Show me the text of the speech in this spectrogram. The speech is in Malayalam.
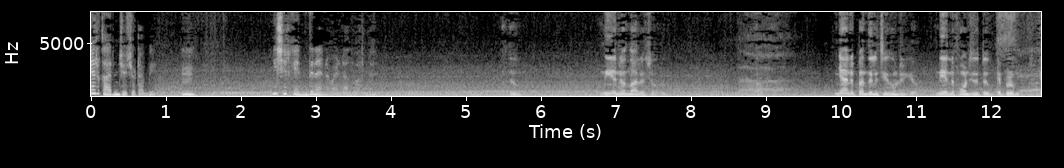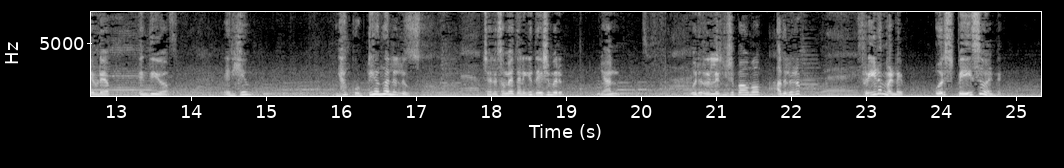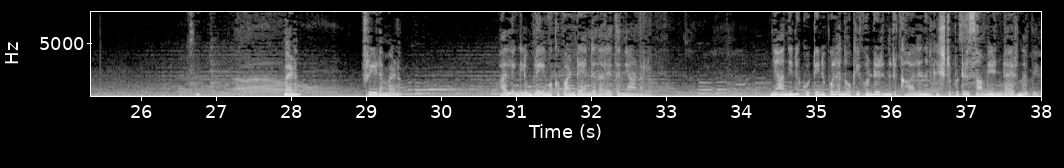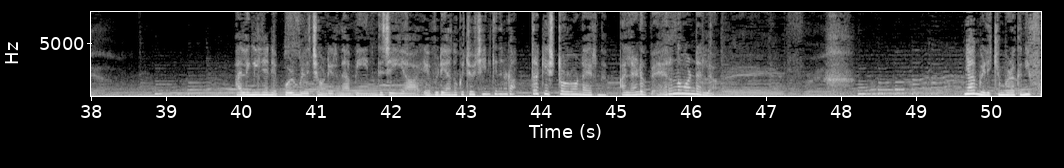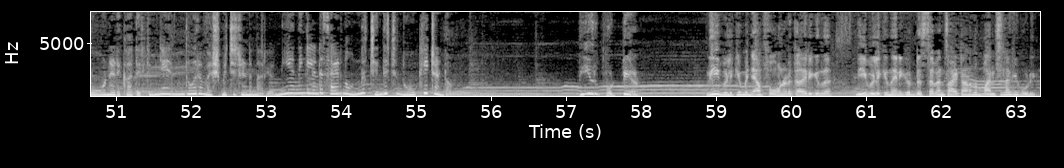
ഞാനൊരു കാര്യം ചോദിച്ചോട്ടെ അബി. നീ ശരിക്കും എന്തിനാ എന്നെ വേണ്ടെന്ന് പറഞ്ഞു? അത് നീ എന്നെ ഒന്ന് ആലോചിച്ച് നോക്കും. ഞാനിപ്പോ എന്തെങ്കിലും ചെയ്തുകൊണ്ടിരിക്കോ നീ എന്നെ ഫോൺ ചെയ്തിട്ട് എപ്പോഴും എവിടെയാ എന്ത് ചെയ്യോ എനിക്ക് ഞാൻ കുട്ടിയൊന്നുമല്ലല്ലോ. ചില സമയത്ത് എനിക്ക് ദേഷ്യം വരും. ഞാൻ ഒരു റിലേഷൻഷിപ്പ് ആകുമ്പോ അതിലൊരു ഫ്രീഡം വേണ്ടേ? ഒരു സ്പേസ് വേണ്ടേ? വേണം. ഫ്രീഡം വേണം. അല്ലെങ്കിലും ബ്ലെയിം ഒക്കെ പണ്ടേ എന്റെ തലയിൽ തന്നെയാണല്ലോ. ഞാൻ നിന്നെ കുട്ടീനെ പോലെ നോക്കിക്കൊണ്ടിരുന്നൊരു കാലം നിനക്ക് ഇഷ്ടപ്പെട്ടൊരു സമയം ഉണ്ടായിരുന്നു അബി. അല്ലെങ്കിൽ ഞാൻ എപ്പോഴും വിളിച്ചുകൊണ്ടിരുന്ന അബി എന്ത് ചെയ്യാ? എവിടെയാന്നൊക്കെ ചോദിച്ചാൽ എനിക്ക് നിന്നോട് അത്രയ്ക്ക് ഇഷ്ടമുള്ളതുകൊണ്ടായിരുന്നു. അല്ലാണ്ട് വേറൊന്നും കൊണ്ടല്ല. ഞാൻ വിളിക്കുമ്പോഴൊക്കെ നീ ഫോൺ എടുക്കാതിരിക്കും ഞാൻ എന്തോരം വിഷമിച്ചിട്ടുണ്ടെന്ന് അറിയോ നീ എന്തെങ്കിലും എന്റെ സൈഡിൽ നിന്ന് ഒന്ന് ചിന്തിച്ച് നോക്കിയിട്ടുണ്ടോ? നീ ഒരു പൊട്ടിയാണോ? നീ വിളിക്കുമ്പോ ഞാൻ ഫോൺ എടുക്കാതിരിക്കുന്നത്? നീ വിളിക്കുന്നത് എനിക്കൊരു ഡിസ്റ്റർബൻസ് ആയിട്ടാണെന്ന് മനസ്സിലാക്കി കൂടി?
